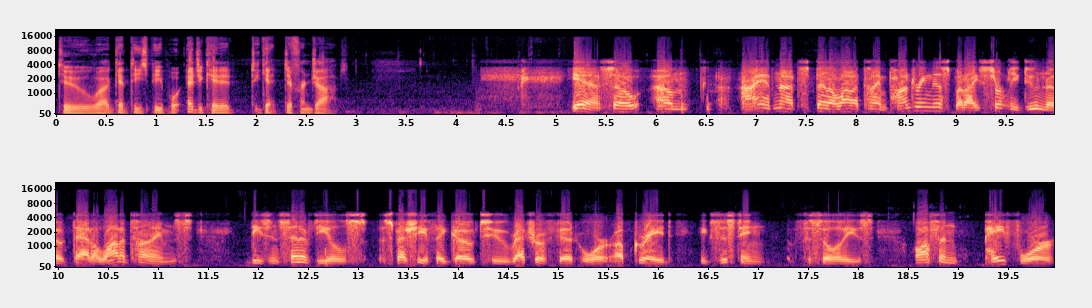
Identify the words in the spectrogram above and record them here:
to uh, get these people educated to get different jobs yeah, so um, I have not spent a lot of time pondering this, but I certainly do note that a lot of times these incentive deals, especially if they go to retrofit or upgrade existing facilities, often pay for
